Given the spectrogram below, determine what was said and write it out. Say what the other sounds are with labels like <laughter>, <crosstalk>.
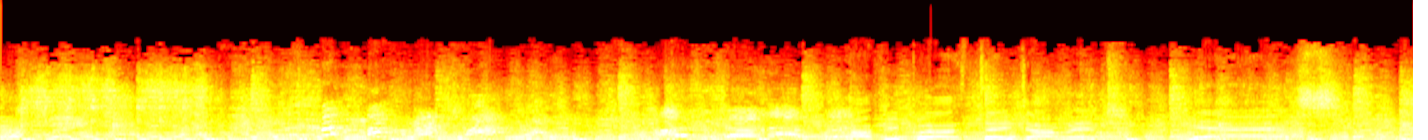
<laughs> Happy birthday, David. Yes.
